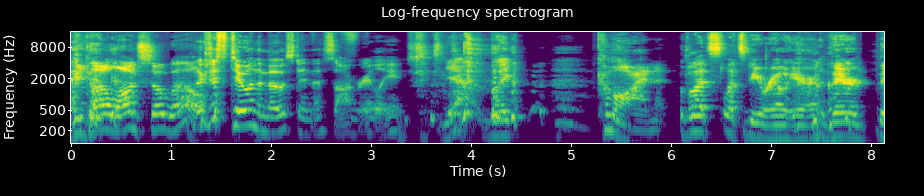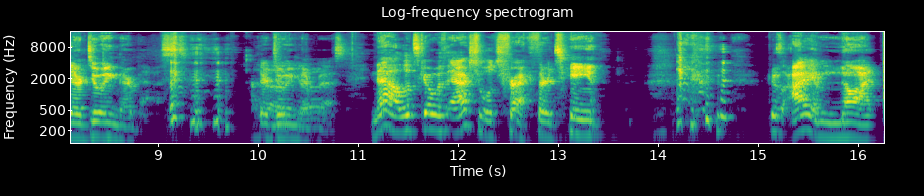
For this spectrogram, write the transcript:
We got along so well. They're just doing the most in this song, really. Yeah, like come on. Let's let's be real here. They're they're doing their best. They're Oh, doing their oh, best. Now let's go with actual track 13. Cuz I am not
